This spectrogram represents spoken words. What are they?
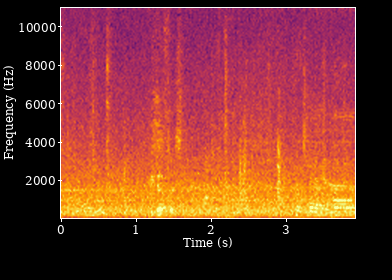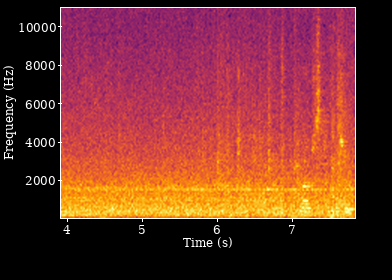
You go first. Okay, um. Can I just finish it?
